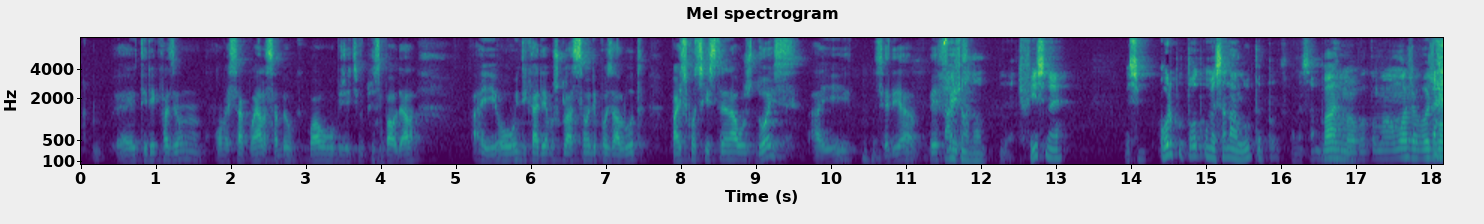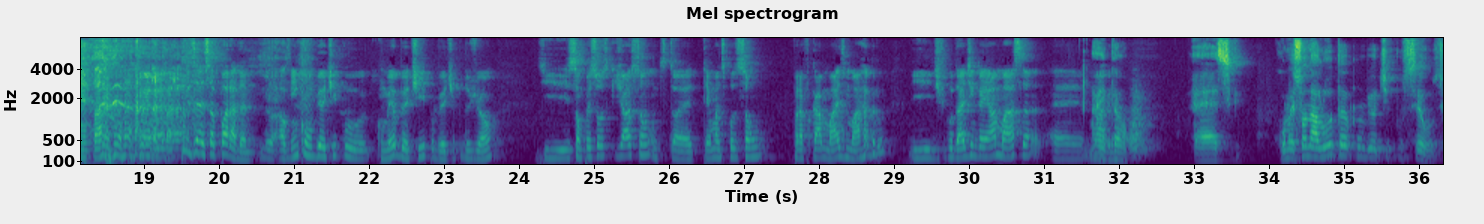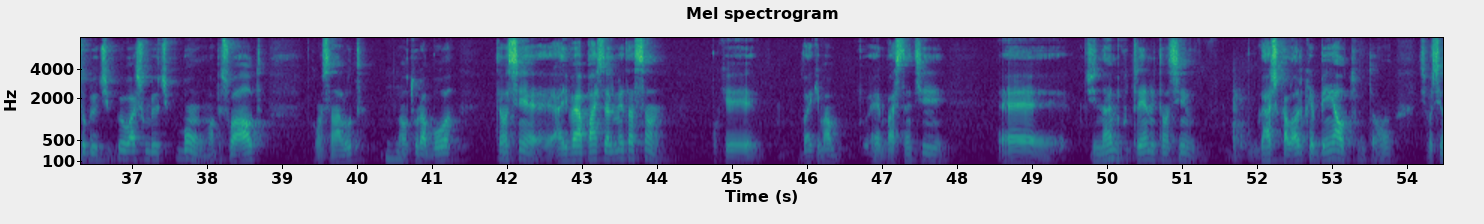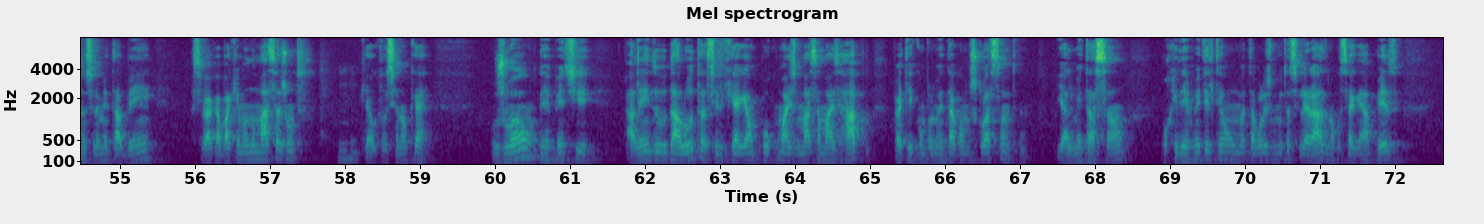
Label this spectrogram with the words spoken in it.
eu teria que fazer um conversar com ela, saber qual o objetivo principal dela. Aí ou indicaria a musculação e depois a luta, mas se conseguisse treinar os dois, aí seria Ah, perfeito. João, não, é difícil, né? Esse corpo todo começar na luta, pô, começar Vai, irmão, eu vou tomar uma, já vou desmontar. Pois é, essa parada. Alguém com o biotipo, com o meu biotipo, o biotipo do João, que são pessoas que já são, é, têm uma disposição para ficar mais magro e dificuldade em ganhar massa é, Ah, magra. então, é, começou na luta com um biotipo seu. Seu biotipo eu acho um biotipo bom, uma pessoa alta, começar na luta, uma altura boa. Então, assim, é, aí vai a parte da alimentação, né? Porque vai queimar é bastante é, dinâmico o treino, então, assim, o gasto calórico é bem alto. Então, se você não se alimentar bem, você vai acabar queimando massa junto, que é o que você não quer. O João, de repente, além do, da luta, se ele quer ganhar um pouco mais de massa mais rápido, vai ter que complementar com a musculação entendeu? e a alimentação, porque de repente ele tem um metabolismo muito acelerado, não consegue ganhar peso.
